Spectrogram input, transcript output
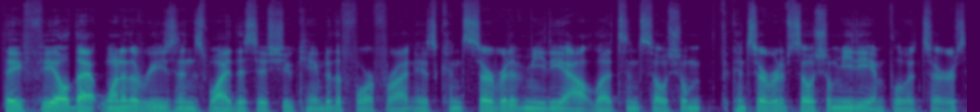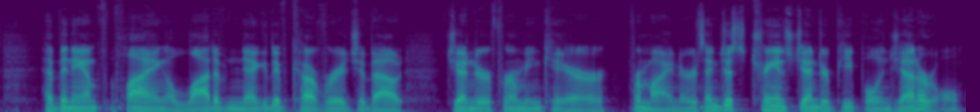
They feel that one of the reasons why this issue came to the forefront is conservative media outlets and social conservative social media influencers have been amplifying a lot of negative coverage about gender affirming care for minors and just transgender people in general.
